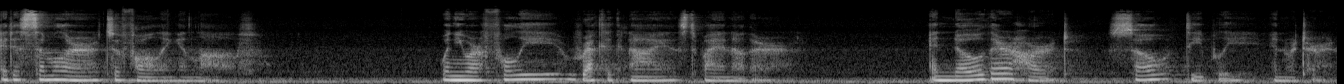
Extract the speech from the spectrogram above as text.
It is similar to falling in love. When you are fully recognized by another and know their heart so deeply in return.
